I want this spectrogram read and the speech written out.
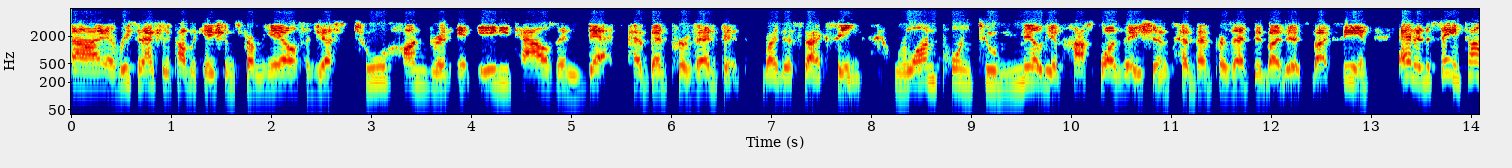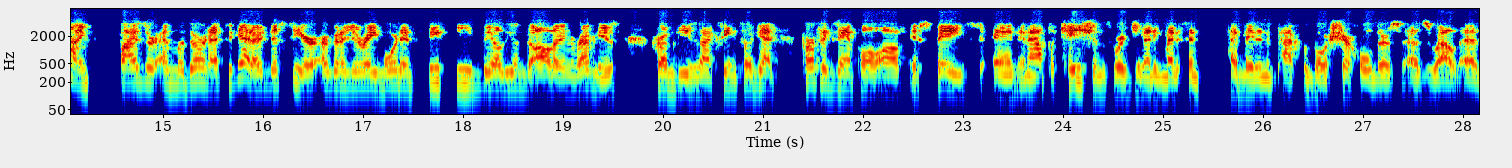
Uh, recent actually publications from Yale suggest 280,000 deaths have been prevented by this vaccine. 1.2 million hospitalizations have been prevented by this vaccine. And at the same time, Pfizer and Moderna together this year are going to generate more than $50 billion in revenues from these vaccines. So again, perfect example of a space and, and applications where genetic medicine have made an impact for both shareholders as well as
